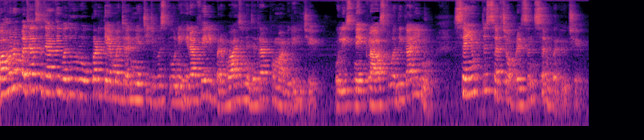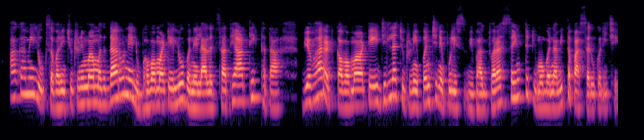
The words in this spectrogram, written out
વાહનો પચાસ હજારથી વધુ રોકડ તેમજ અન્ય ચીજ વસ્તુઓની હેરાફેરી પર વાજ નજર રાખવામાં આવી રહી છે. પોલીસને ક્લાસ ટુ અધિકારીનું સંયુક્ત સર્ચ ઓપરેશન શરૂ કર્યું છે. આગામી લોકસભાની ચૂંટણીમાં મતદારોને લુભાવવા માટે લોભ અને લાલચ સાથે આર્થિક થતા વ્યવહાર અટકાવવા માટે જિલ્લા ચૂંટણી પંચ અને પોલીસ વિભાગ દ્વારા સંયુક્ત ટીમો બનાવી તપાસ શરૂ કરી છે.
